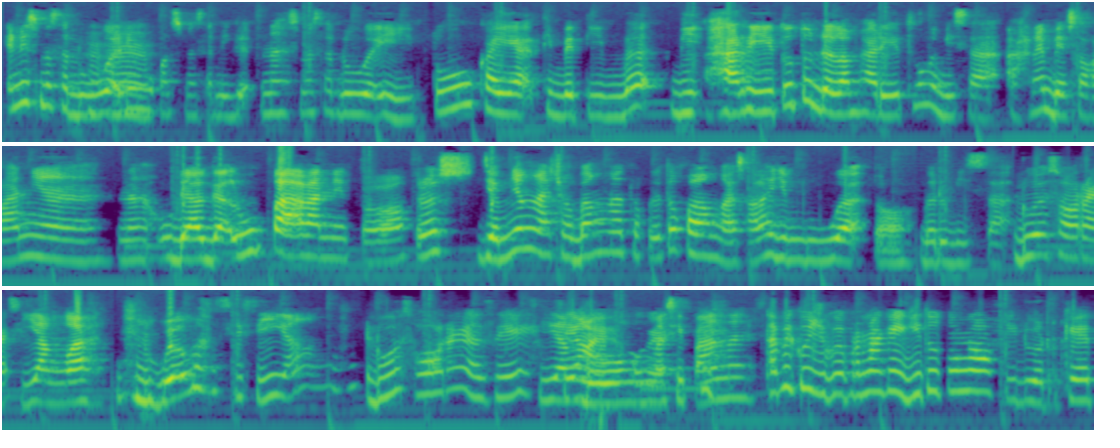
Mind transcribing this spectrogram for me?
ini semester 2 Mm-mm. dia bukan semester 3 nah semester 2 itu kayak tiba-tiba di hari itu tuh dalam hari itu nggak bisa akhirnya besokannya nah udah agak lupa kan itu terus jamnya ngaco banget waktu itu kalau nggak salah jam 2 tuh baru bisa Dua sore. siang lah dua masih siang Dua sore gak sih? siang, ya? dong Oke. masih panas Tapi gue juga pernah kayak gitu tuh Nov Tidur Kayak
